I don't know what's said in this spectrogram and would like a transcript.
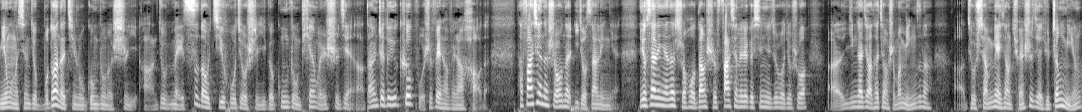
冥王星就不断的进入公众的视野啊，就每次都几乎就是一个公众天文事件啊。当然，这对于科普是非常非常好的。他发现的时候呢，一九三零年，一九三零年的时候，当时发现了这个星星之后，就说，呃，应该叫它叫什么名字呢？啊，就像面向全世界去争名，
